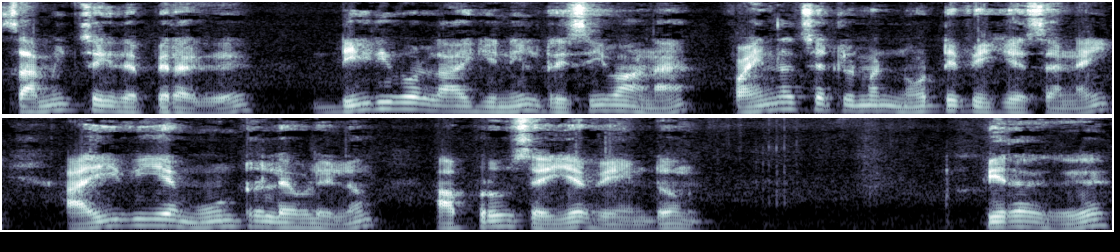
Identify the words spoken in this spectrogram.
சப்மிட் செய்த பிறகு டிடிஓ லாகினில் ரிசீவான ஃபைனல் செட்டில்மெண்ட் நோட்டிஃபிகேஷனை ஐவிஏ மூன்று லெவலிலும் அப்ரூவ் செய்ய வேண்டும். பிறகு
